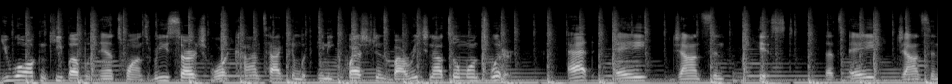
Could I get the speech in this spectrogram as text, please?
You all can keep up with Antoine's research or contact him with any questions by reaching out to him on Twitter at A Johnson Hist. That's A Johnson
